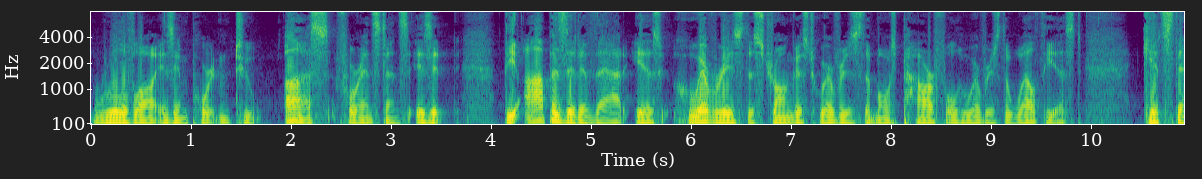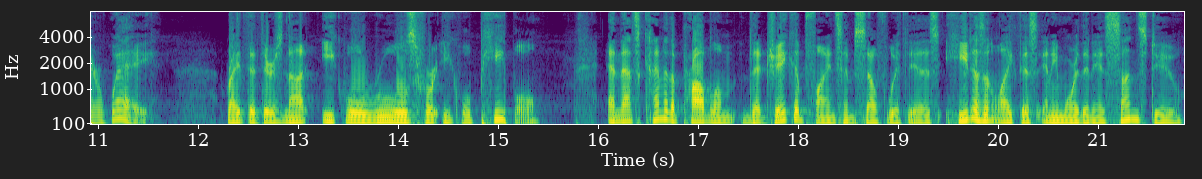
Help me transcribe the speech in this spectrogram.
rule of law is important to us, for instance, is it the opposite of that is whoever is the strongest, whoever is the most powerful, whoever is the wealthiest gets their way, right? That there's not equal rules for equal people. And that's kind of the problem that Jacob finds himself with is he doesn't like this any more than his sons do.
